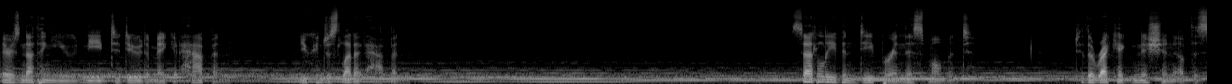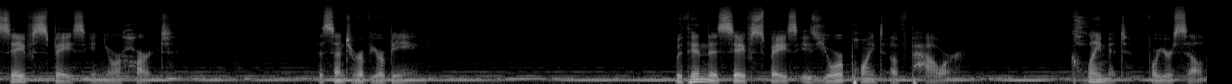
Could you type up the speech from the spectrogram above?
There's nothing you need to do to make it happen. You can just let it happen. Settle even deeper in this moment to the recognition of the safe space in your heart, the center of your being. Within this safe space is your point of power. Claim it for yourself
